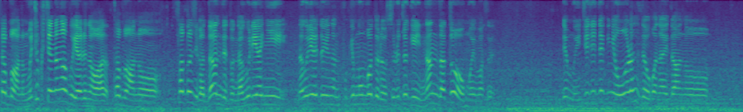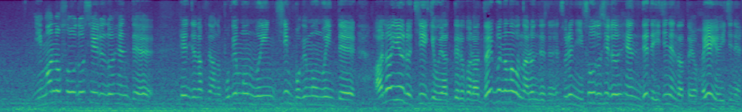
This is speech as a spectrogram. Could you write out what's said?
多分あの、むちゃくちゃ長くやるのは、多分あの、サトシがダンデと殴り合いに、殴り合いという名のポケモンバトルをするときなんだとは思います。でも一時的に終わらせておかないと、あの、今のソードシールド編って、編じゃなくて、あの、ポケモン無印、新ポケモン無印って、あらゆる地域をやってるから、だいぶ長くなるんですね。それに、ソードシールド編出て1年だったよ。早いよ、1年。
